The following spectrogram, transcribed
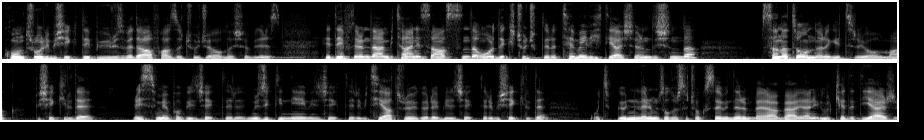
kontrollü bir şekilde büyürüz ve daha fazla çocuğa ulaşabiliriz. Hedeflerimden bir tanesi aslında oradaki çocukları temel ihtiyaçların dışında sanatı onlara getiriyor olmak. Bir şekilde resim yapabilecekleri, müzik dinleyebilecekleri, bir tiyatroyu görebilecekleri bir şekilde o tip gönüllerimiz olursa çok sevinirim beraber yani ülkede diğer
